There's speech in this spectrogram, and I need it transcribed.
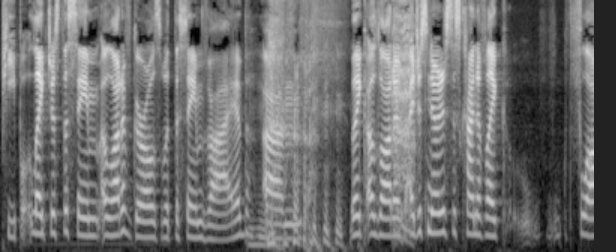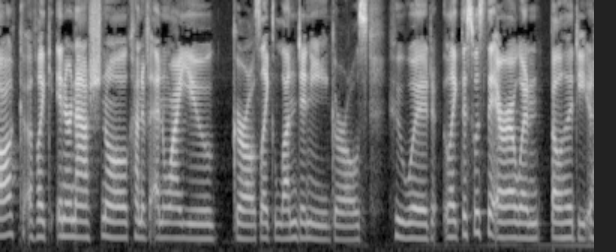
people, like just the same, a lot of girls with the same vibe. Um, like a lot of, I just noticed this kind of like flock of like international kind of NYU girls, like Londony girls who would like this was the era when Bella Hadid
